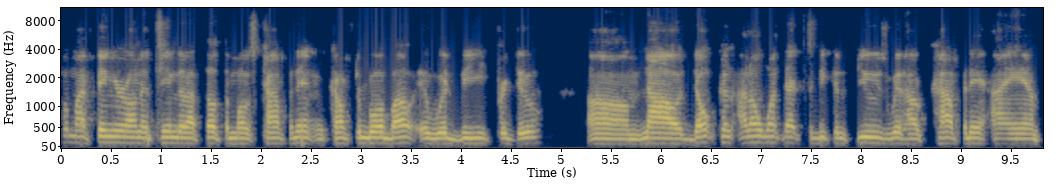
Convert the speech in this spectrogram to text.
put my finger on a team that I felt the most confident and comfortable about, it would be Purdue. Um, now, don't con- I don't want that to be confused with how confident I am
